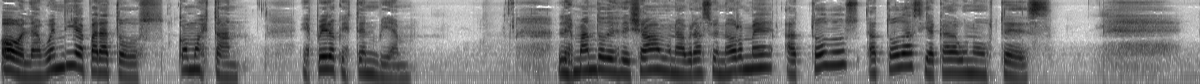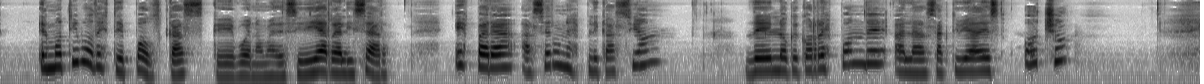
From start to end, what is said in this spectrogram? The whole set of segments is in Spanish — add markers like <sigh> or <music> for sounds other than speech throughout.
Hola, buen día para todos. ¿Cómo están? Espero que estén bien. Les mando desde ya un abrazo enorme a todos, a todas y a cada uno de ustedes. El motivo de este podcast, que bueno, me decidí a realizar, es para hacer una explicación de lo que corresponde a las actividades 8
